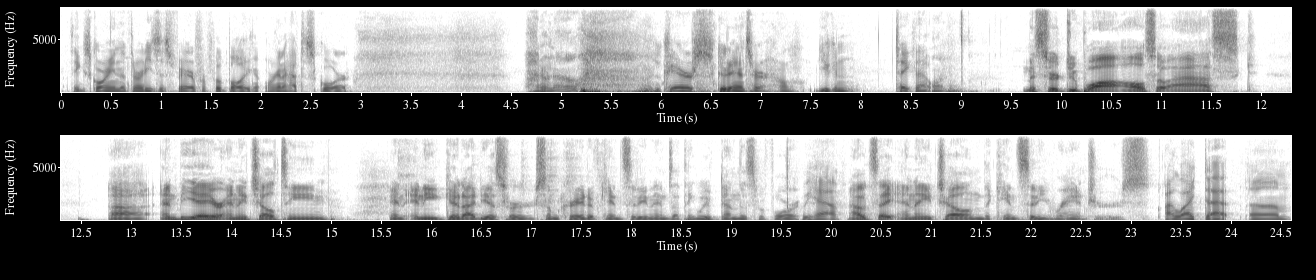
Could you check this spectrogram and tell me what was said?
I think scoring in the 30s is fair for football. You're, we're gonna have to score. I don't know. Who cares? Good answer. I'll, you can take that one. Mr. Dubois also asked, uh, NBA or NHL team, and any good ideas for some creative Kansas City names. I think we've done this before. We have. I would say NHL and the Kansas City Ranchers. I like that. Um,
